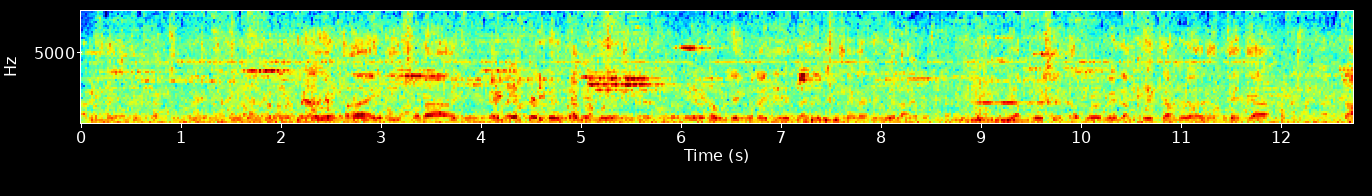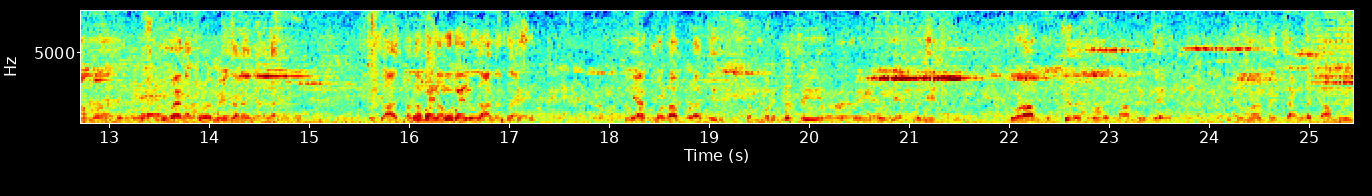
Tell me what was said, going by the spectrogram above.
खरं आहे की थोडा काही टेक्निकल कारणामुळे त्याचा उल्लेख बघायची राजेश साहेबांनी केला. या प्रोसेसला थोडा वेळ लागतो. त्यामुळं रस्त्याच्या कामं सुरू व्हायला थोडा वेळ झाला गेला आहे. आज मला मोबाईल- मोबाईल- मनापासून आनंद आहे या कोल्हापुरातील शंभर कोटी रुपये प्रोजेक्टमधील सोळा मुख्य रस्त्याचं काम होतं आहे आणि मला ते चांगलं काम होईल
